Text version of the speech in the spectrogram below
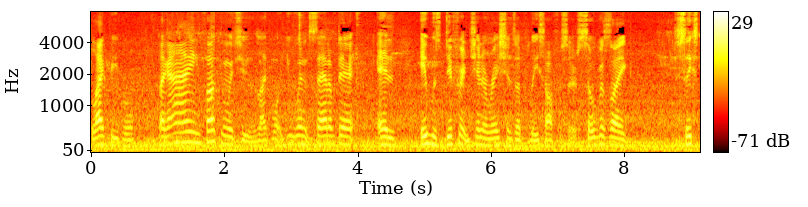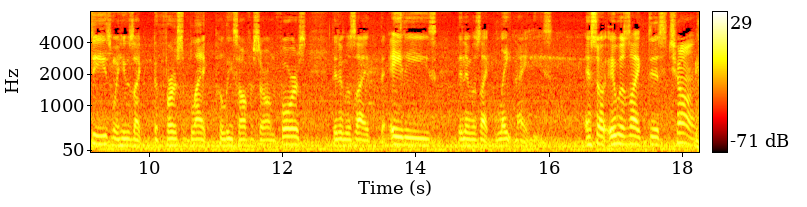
black people, like I ain't fucking with you. Like, what you went and sat up there, and it was different generations of police officers. So it was like the '60s when he was like the first black police officer on the force. Then it was like the '80s. Then it was like late '90s, and so it was like this chunk.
